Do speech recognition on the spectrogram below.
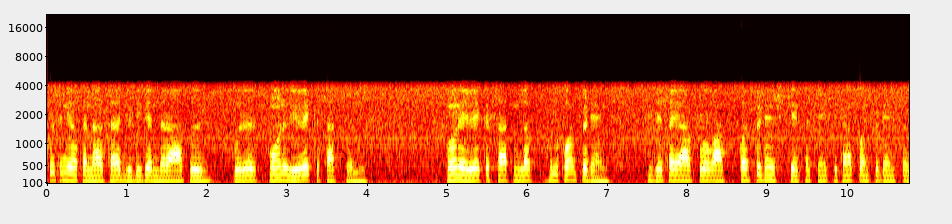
कुछ नहीं करना होता है। जीडी के अंदर आप पूरे पूर्ण विवेक के साथ बोलिए। पूर्ण विवेक के साथ मतलब फुल कॉन्फिडेंस जैसा ही आप वो आप कॉन्फिडेंस चेक करते हैं, कितना कॉन्फिडेंस हो,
